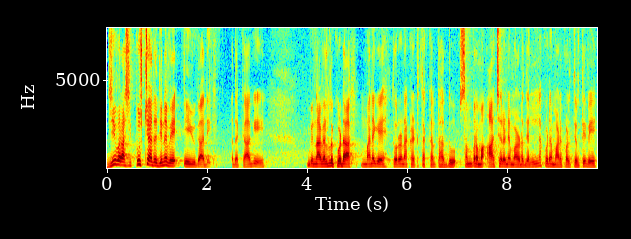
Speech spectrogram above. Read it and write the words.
ಜೀವರಾಶಿ ಪುಷ್ಟಿಯಾದ ದಿನವೇ ಈ ಯುಗಾದಿ. ಅದಕ್ಕಾಗಿ ನಾವೆಲ್ಲರೂ ಕೂಡ ಮನೆಗೆ ತೋರಣ ಕಟ್ಟತಕ್ಕಂತಹದ್ದು ಸಂಭ್ರಮ ಆಚರಣೆ ಮಾಡೋದೆಲ್ಲ ಕೂಡ ಮಾಡ್ಕೊಳ್ತಿರ್ತೀವಿ.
